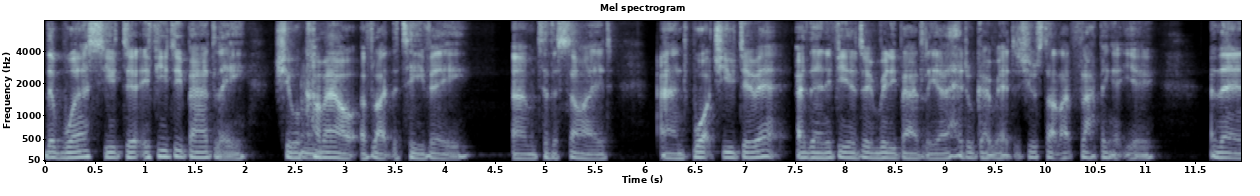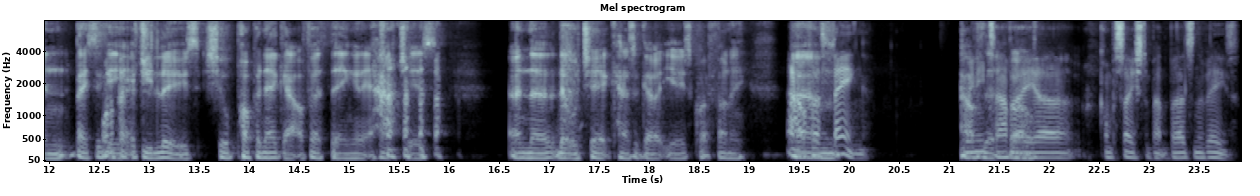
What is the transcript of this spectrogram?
the worse you do, if you do badly, she will come out of like the TV um, to the side and watch you do it. And then if you're doing really badly, her head will go red and she'll start like flapping at you. And then basically, if you lose, she'll pop an egg out of her thing and it hatches. and the little chick has a go at you. It's quite funny. Out of Um, her thing. We need to have a uh, conversation about the birds and the bees.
